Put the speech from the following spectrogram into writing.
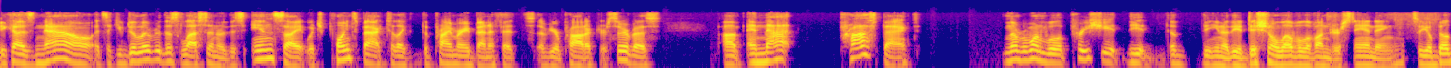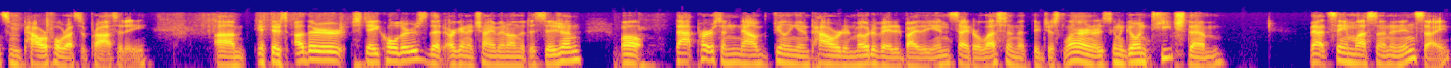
because now it's like you've delivered this lesson or this insight which points back to like the primary benefits of your product or service. Um, and that prospect number one will appreciate the, the, the, you know the additional level of understanding. So you'll build some powerful reciprocity. Um, if there's other stakeholders that are going to chime in on the decision well that person now feeling empowered and motivated by the insight or lesson that they just learned is going to go and teach them that same lesson and insight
